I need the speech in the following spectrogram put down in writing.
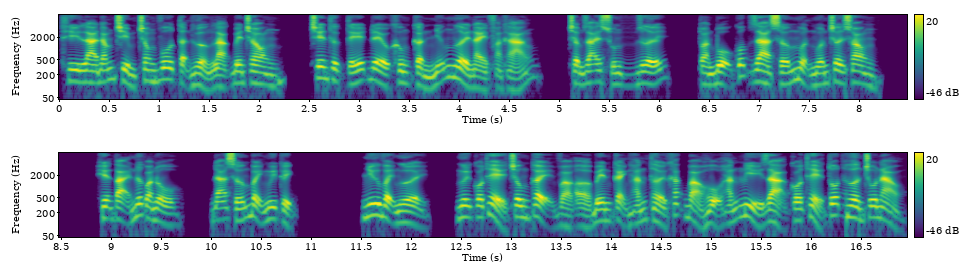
Thì là đắm chìm trong vô tận hưởng lạc bên trong, trên thực tế đều không cần những người này phản kháng, chậm rãi xuống dưới, toàn bộ quốc gia sớm muộn muốn chơi xong. Hiện tại nước quan ổ, đã sớm bệnh nguy kịch. Như vậy người, người có thể trông cậy và ở bên cạnh hắn thời khắc bảo hộ hắn nỉ dạ có thể tốt hơn chỗ nào.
